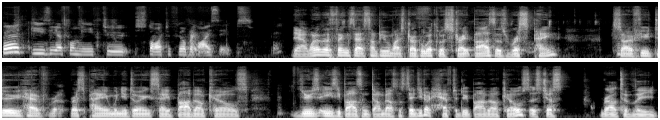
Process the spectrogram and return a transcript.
bit easier for me to start to feel the biceps. Yeah, one of the things that some people might struggle with with straight bars is wrist pain. So mm-hmm. if you do have wrist pain when you're doing, say, barbell curls, use EZ bars and dumbbells instead. You don't have to do barbell curls. It's just relatively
